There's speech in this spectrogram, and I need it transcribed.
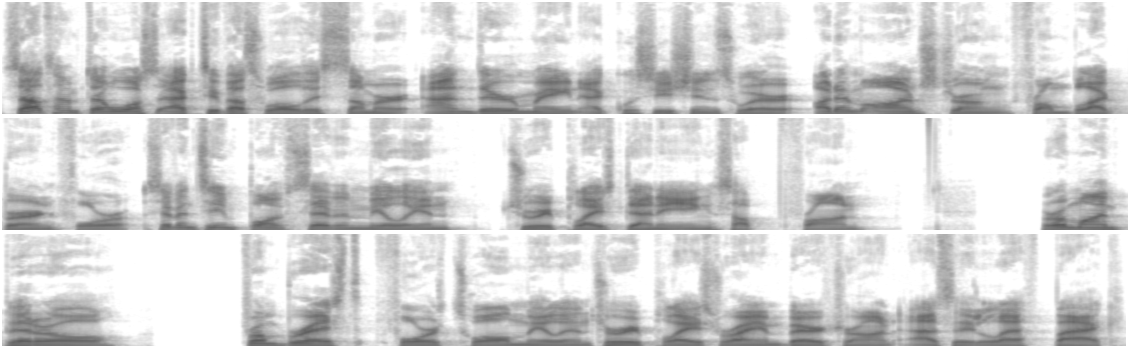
Southampton was active as well this summer, and their main acquisitions were Adam Armstrong from Blackburn for 17.7 million to replace Danny Ings up front, Romain Perraud from Brest for 12 million to replace Ryan Bertrand as a left back.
